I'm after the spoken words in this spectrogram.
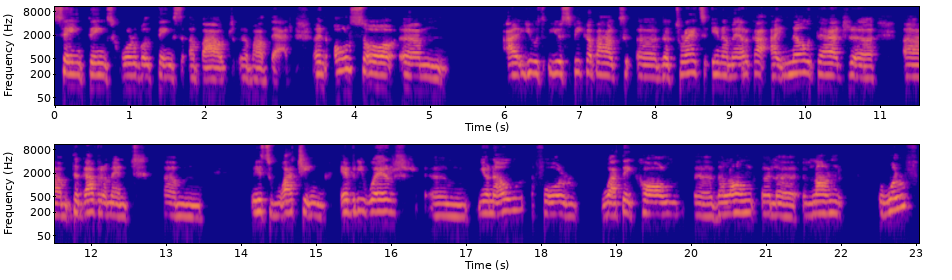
saying things, horrible things about about that, and also. Um, I, you you speak about uh, the threats in America. I know that uh, um, the government um, is watching everywhere, um, you know, for what they call uh, the long, uh, wolf,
